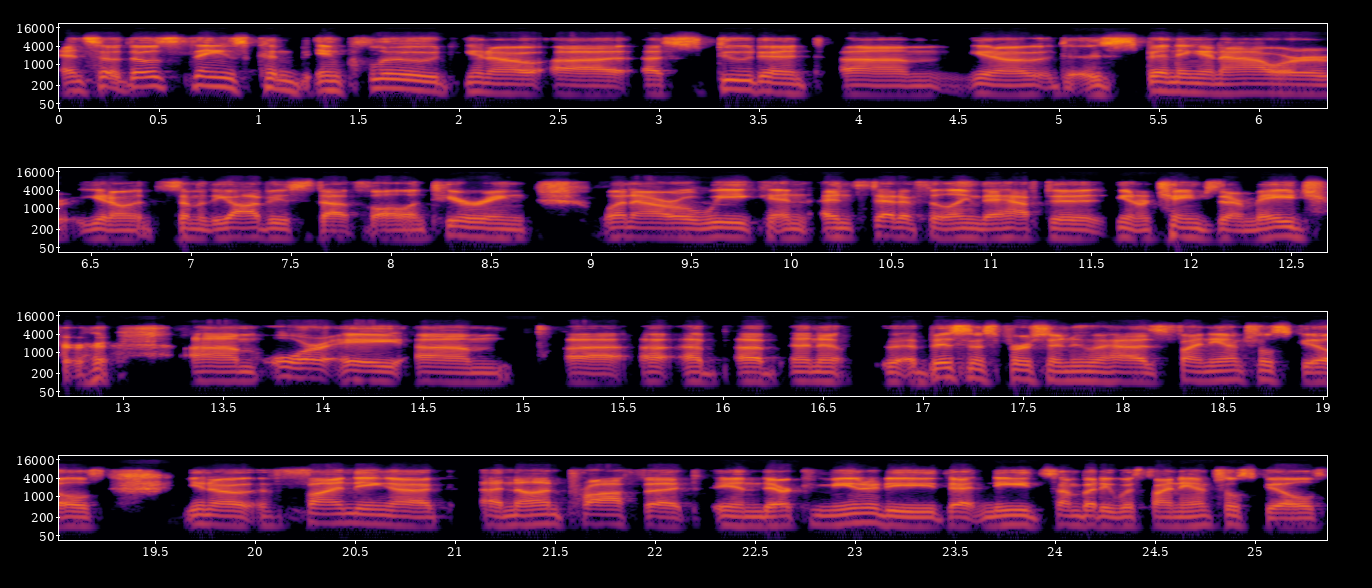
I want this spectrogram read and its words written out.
And so those things can include you know uh, a student um, you know spending an hour you know some of the obvious stuff volunteering one hour a week and instead of feeling they have to you know change their major um, or a um, uh, a, a, a, a, business person who has financial skills, you know, finding a, a nonprofit in their community that needs somebody with financial skills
